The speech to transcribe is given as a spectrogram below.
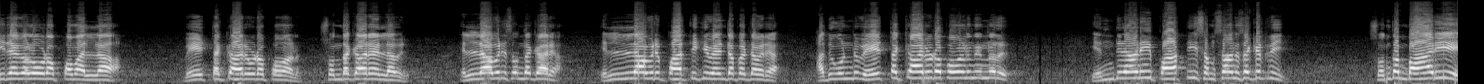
ഇരകളോടൊപ്പമല്ല. വേട്ടക്കാരോടൊപ്പമാണ്. സ്വന്തക്കാരാ എല്ലാവരും. എല്ലാവരും സ്വന്തക്കാരാ. എല്ലാവരും പാർട്ടിക്ക് വേണ്ടപ്പെട്ടവരാ. അതുകൊണ്ട് വേട്ടക്കാരോടൊപ്പമാണ് നിന്നത്. എന്തിനാണ് ഈ പാർട്ടി സംസ്ഥാന സെക്രട്ടറി സ്വന്തം ഭാര്യയെ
